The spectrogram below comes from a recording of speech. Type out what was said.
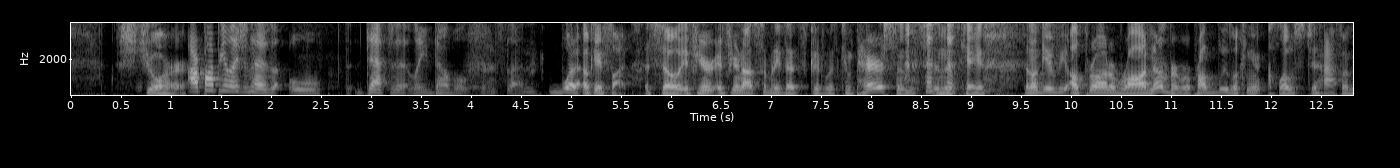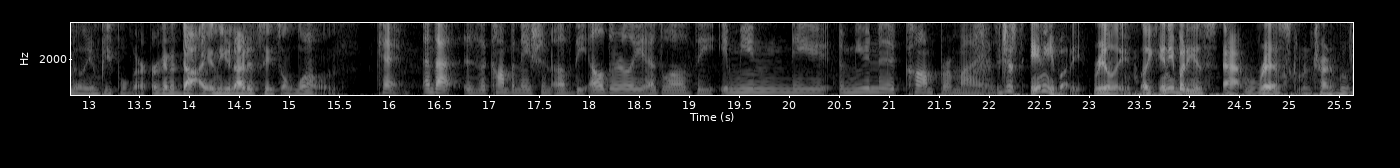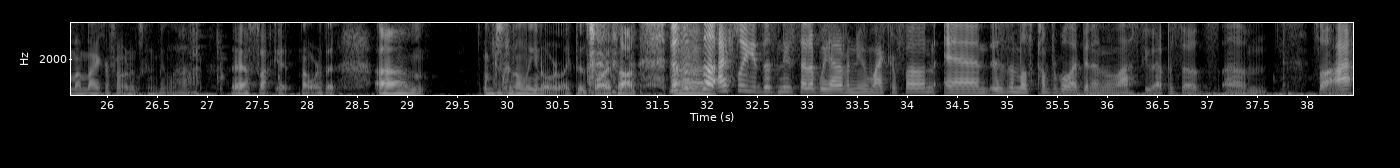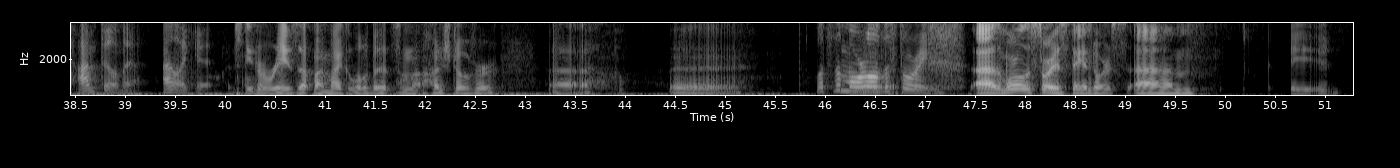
sure. Our population has definitely doubled since then. what okay fine. So if you're if you're not somebody that's good with comparisons in this case then i'll give you i'll throw out a raw number. We're probably looking at close to half a million people are, are going to die in the united states alone Okay, and that is a combination of the elderly as well as the immune immunocompromised. just anybody really like anybody is at risk i'm going to try to move my microphone it's going to be loud yeah fuck it not worth it um i'm just going to lean over like this while i talk This is Uh, the actually this new setup. We have a new microphone, and this is the most comfortable I've been in the last few episodes. Um, so I I'm feeling it. I like it. i just need to raise up my mic a little bit so i'm not hunched over uh, uh What's the moral of the story? Uh, the moral of the story is stay indoors. Um,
